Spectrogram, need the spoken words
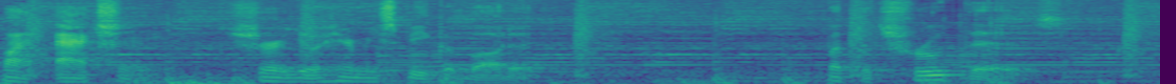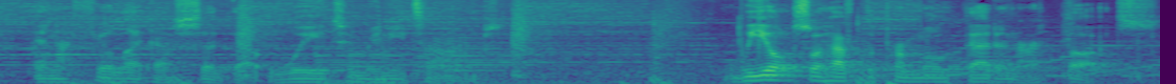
by action. Sure, you'll hear me speak about it. But the truth is, and I feel like I've said that way too many times, we also have to promote that in our thoughts.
